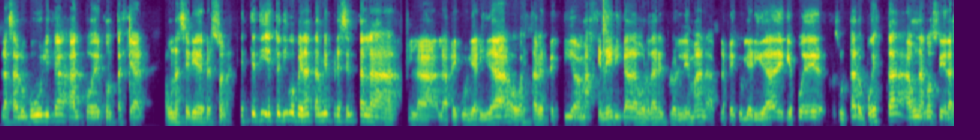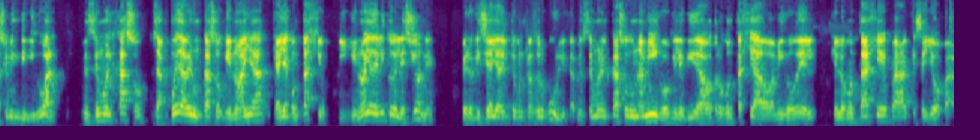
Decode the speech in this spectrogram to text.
la salud pública al poder contagiar a una serie de personas. Este, este tipo penal también presenta la, la, peculiaridad o esta perspectiva más genérica de abordar el problema, la, la, peculiaridad de que puede resultar opuesta a una consideración individual. Pensemos el caso, o sea, puede haber un caso que no haya, que haya contagio y que no haya delito de lesiones, pero que sí haya delito contra la salud pública. Pensemos en el caso de un amigo que le pide a otro contagiado, amigo de él, que lo contagie para, qué sé yo, para,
